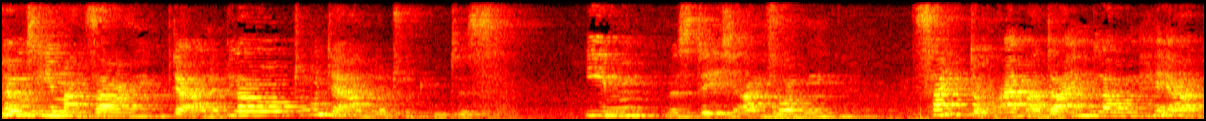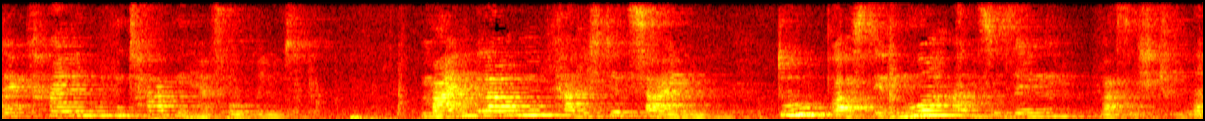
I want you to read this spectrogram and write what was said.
Könnte jemand sagen, der eine glaubt und der andere tut Gutes. Ihm müsste ich antworten, zeig doch einmal deinen Glauben her, der keine guten Taten hervorbringt. Mein Glauben kann ich dir zeigen. Du brauchst dir nur anzusehen, was ich tue.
